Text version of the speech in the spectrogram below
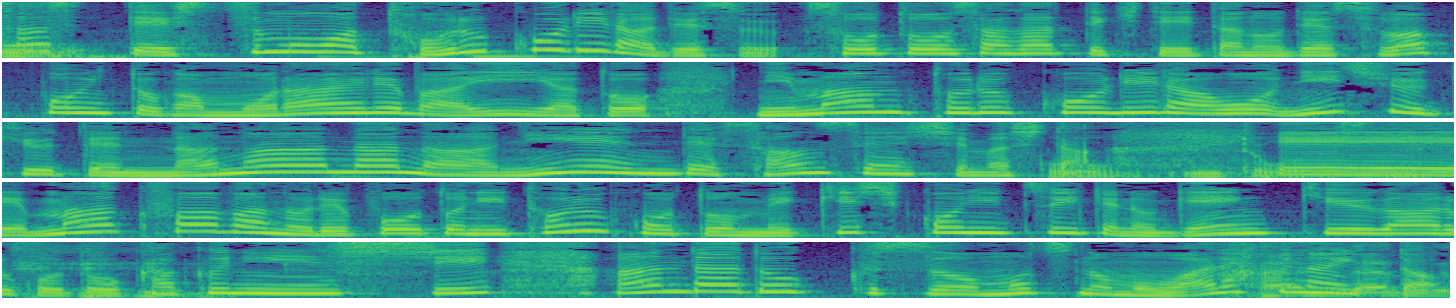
さて、質問はトルコリラです。相当下がってきていたので、スワップポイントがもらえればいいやと、2万トルコリラを29.772円で参戦しました。いいね、えー、マーク・ファーバーのレポートにトルコとメキシコについての言及があることを確認し、アンダードックスを持つのも悪くないと。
